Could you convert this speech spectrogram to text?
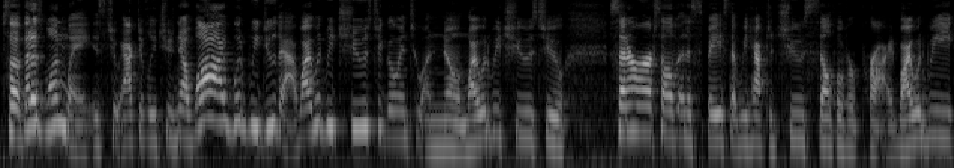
so that is one way is to actively choose. Now, why would we do that? Why would we choose to go into unknown? Why would we choose to center ourselves in a space that we have to choose self over pride? Why would we,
